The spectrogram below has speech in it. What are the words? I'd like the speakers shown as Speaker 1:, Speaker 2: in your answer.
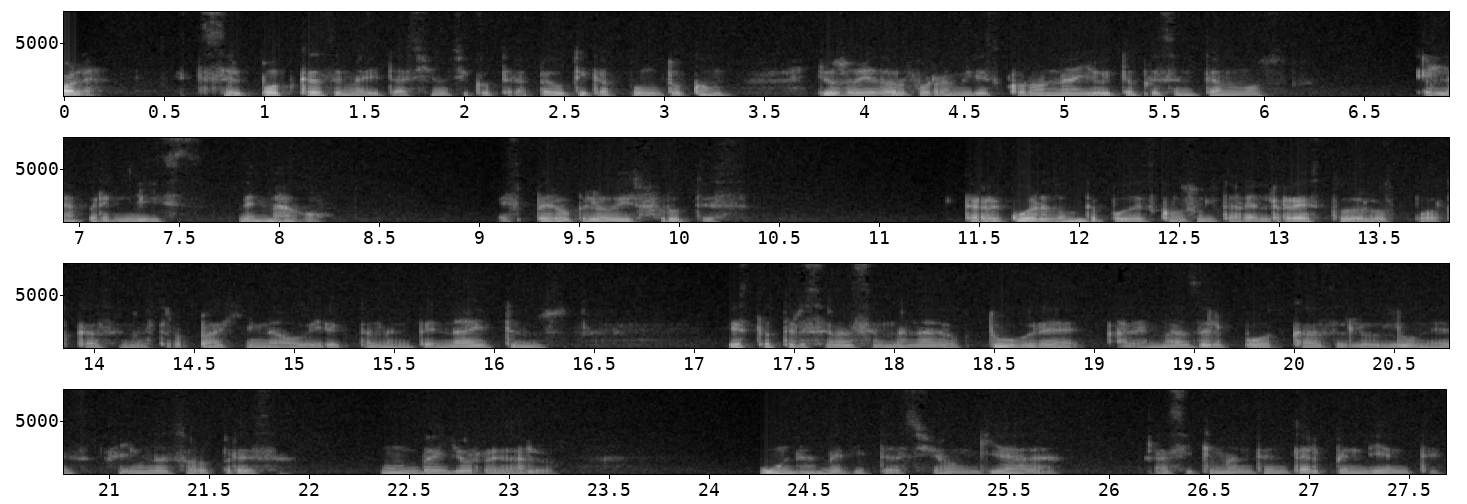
Speaker 1: Hola, este es el podcast de meditaciónpsicoterapéutica.com. Yo soy Adolfo Ramírez Corona y hoy te presentamos El aprendiz de mago. Espero que lo disfrutes. Te recuerdo que puedes consultar el resto de los podcasts en nuestra página o directamente en iTunes. Esta tercera semana de octubre, además del podcast de los lunes, hay una sorpresa, un bello regalo, una meditación guiada, así que mantente al pendiente.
